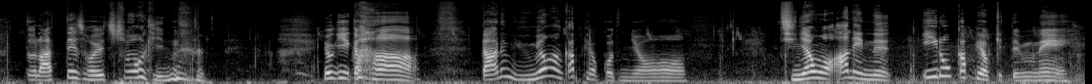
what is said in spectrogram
또 라떼 저의 추억이 있는 여기가 나름 유명한 카페였거든요. 진양호 안에 있는 1호 카페였기 때문에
